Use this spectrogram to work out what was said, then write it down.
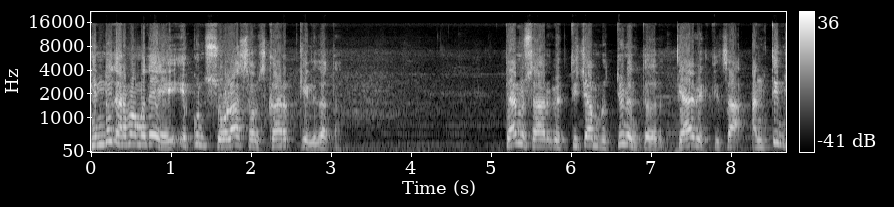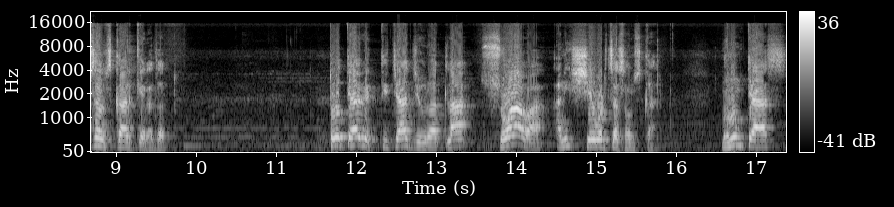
हिंदू धर्मामध्ये एकूण सोळा संस्कार केले जातात. त्यानुसार व्यक्तीच्या मृत्यूनंतर त्या व्यक्तीचा अंतिम संस्कार केला जातो. तो त्या व्यक्तीच्या जीवनातला सोळावा आणि शेवटचा संस्कार. म्हणून त्यास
